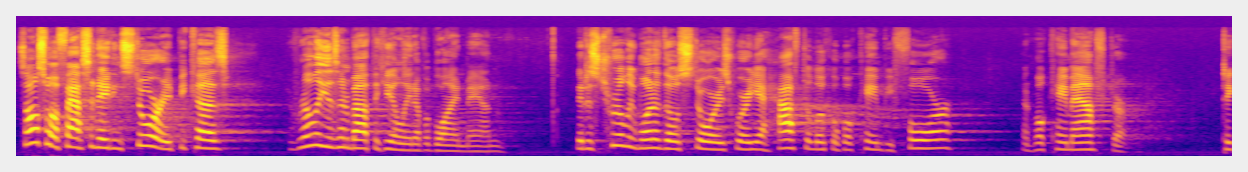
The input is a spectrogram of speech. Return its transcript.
It's also a fascinating story because it really isn't about the healing of a blind man. It is truly one of those stories where you have to look at what came before and what came after to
